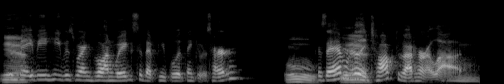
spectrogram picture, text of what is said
Yeah. Maybe he was wearing blonde wig so that people would think it was her Ooh, because they haven't yeah. really talked about her a lot. Mm.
